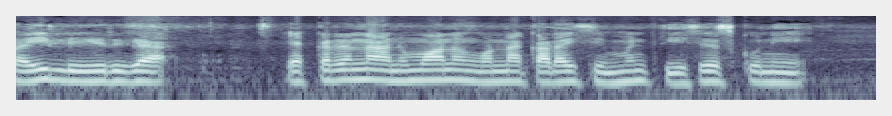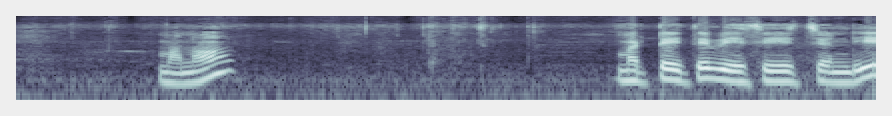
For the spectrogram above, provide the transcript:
పై లేరుగా ఎక్కడన్నా అనుమానంగా ఉన్న కడాయి ఈ సిమెంట్ తీసేసుకుని మనం మట్టి అయితే వేసేయచ్చండి.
